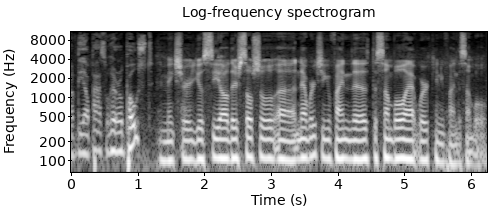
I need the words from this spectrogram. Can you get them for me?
of the El Paso Herald Post. And make sure you'll see all their social uh, networks. You can find the the Sun Bowl at work. Can you find the Sun Bowl?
